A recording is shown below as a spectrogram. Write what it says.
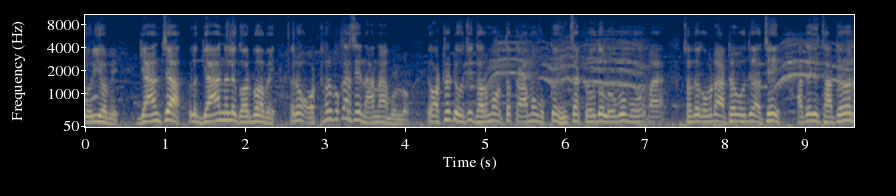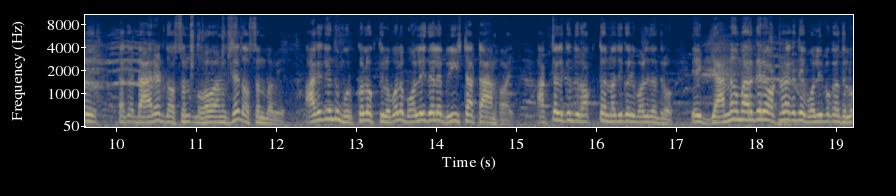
চুরি হবে, জ্ঞান চা। বলো জ্ঞান হলে গর্ব হবে। এরকম অঠর প্রকার সে না না বলল। এই অঠরটি হচ্ছে ধর্ম, অর্থ, কাম, মুখ্য, হিংসা, ক্রোধ, লোভ, মোহ সন্দেহ, কপট আঠারো যে আছে। আগে যে ছাঠের তাকে ডাইরেক্ট দর্শন, ভগবানকে সে দর্শন পাবে। আগে কিন্তু মূর্খ লোক ছিল বলে বলি দিলে ব্রিজটা টান হয়। আক্চুয়ালি কিন্তু রক্ত নদী করে বলিদান দিল এই জ্ঞান মার্গের অঠরাকে যে বলি পকাছিল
